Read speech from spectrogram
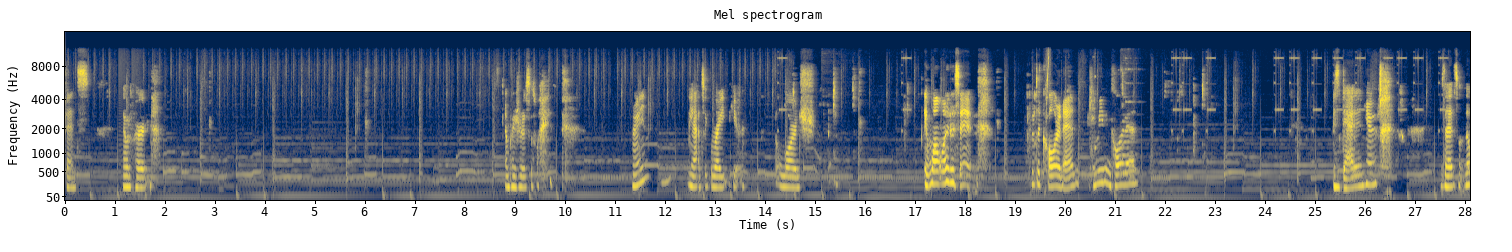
fence. That would have hurt. I'm pretty sure it's this way. right? Yeah, it's like right here. The large thing. It won't let us in. We have to call our dad? Can we even call our dad? Is dad in here? Is that no?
